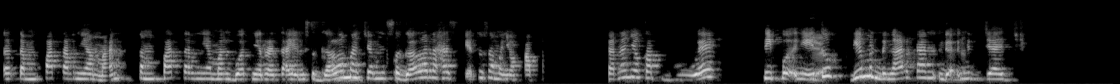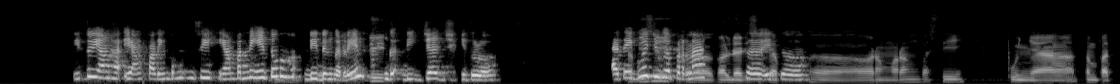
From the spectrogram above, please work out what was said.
eh, tempat ternyaman tempat ternyaman buat nyeritain segala macam segala rahasia itu sama nyokap. Karena nyokap gue tipenya yeah. itu dia mendengarkan nggak yeah. ngejudge. Itu yang yang paling penting sih. Yang penting itu didengerin nggak dijudge gitu loh. Adik gue juga pernah uh, kalau dari ke itu. Uh, orang-orang pasti punya tempat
